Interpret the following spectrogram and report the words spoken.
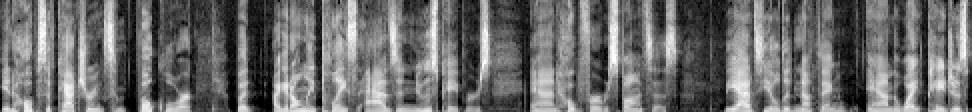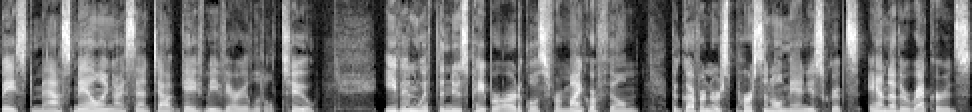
in hopes of capturing some folklore, but I could only place ads in newspapers and hope for responses. The ads yielded nothing, and the white pages based mass mailing I sent out gave me very little too. Even with the newspaper articles from microfilm, the governor's personal manuscripts, and other records,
